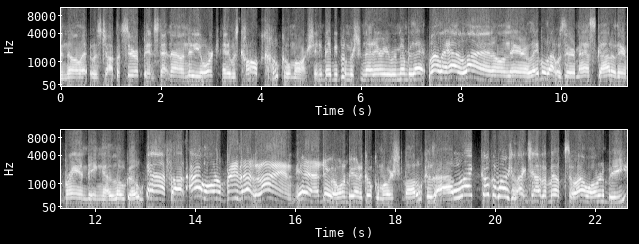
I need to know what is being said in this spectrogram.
and all that. It was chocolate syrup in Staten Island, New York, and it was called Cocoa Marsh. Any baby boomers from that area remember that? Well, they had a lion on their label. That was their mascot or their branding uh, logo. And I thought, I want to be that lion. Yeah, I do. I want to be on a Cocoa Marsh bottle because I like Cocoa Marsh. I like chocolate milk, so I wanted to be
